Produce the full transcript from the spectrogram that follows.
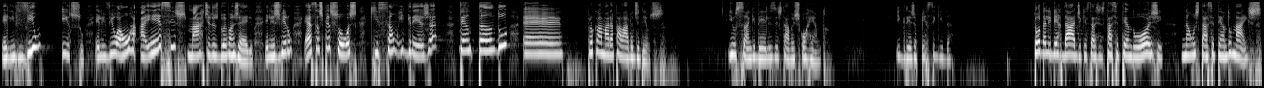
Ele viu isso. Ele viu a honra a esses mártires do evangelho. Eles viram essas pessoas que são igreja tentando é, proclamar a palavra de Deus e o sangue deles estava escorrendo. Igreja perseguida. Toda a liberdade que está, se tendo hoje não está se tendo mais.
